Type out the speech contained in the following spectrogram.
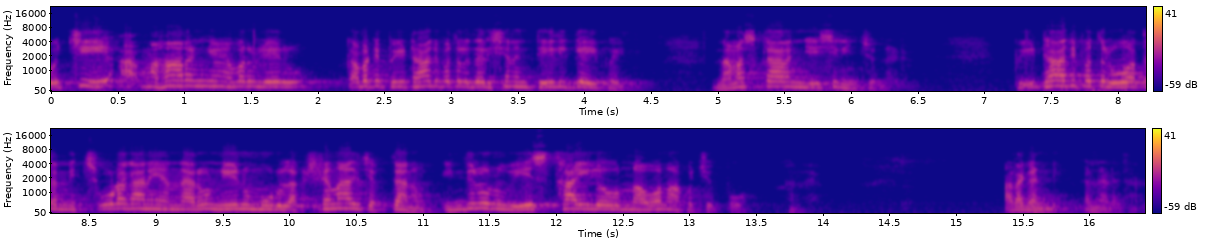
వచ్చి మహారణ్యం ఎవరు లేరు? కాబట్టి పీఠాధిపతుల దర్శనం తేలిగ్గా అయిపోయింది. నమస్కారం చేసి నించున్నాడు. పీఠాధిపతులు అతన్ని చూడగానే అన్నారు నేను మూడు లక్షణాలు చెప్తాను. ఇందులో నువ్వు ఏ స్థాయిలో ఉన్నావో నాకు చెప్పు అన్నారు. అడగండి అన్నాడు అతను.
